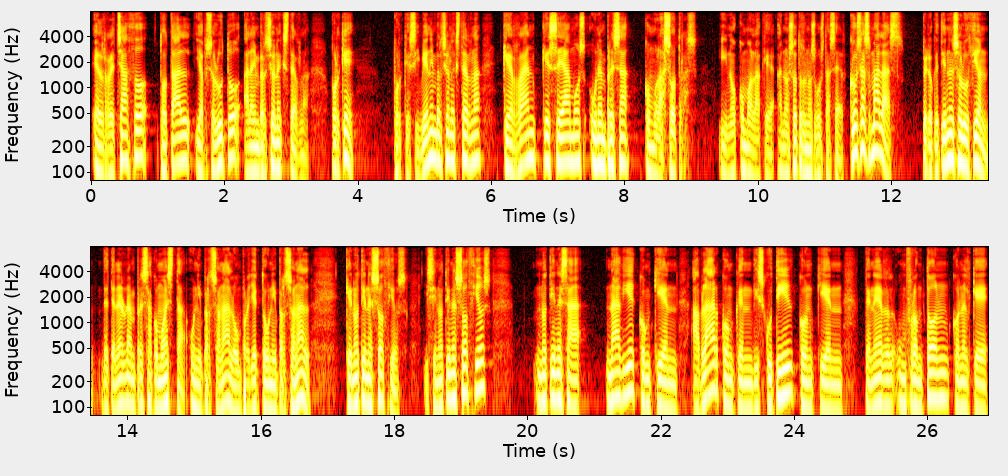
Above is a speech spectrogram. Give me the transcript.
el rechazo total y absoluto a la inversión externa. ¿Por qué? Porque si viene inversión externa, querrán que seamos una empresa como las otras y no como la que a nosotros nos gusta ser. Cosas malas, pero que tienen solución de tener una empresa como esta, unipersonal o un proyecto unipersonal, que no tiene socios. Y si no tienes socios, no tienes a nadie con quien hablar, con quien discutir, con quien tener un frontón con el que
